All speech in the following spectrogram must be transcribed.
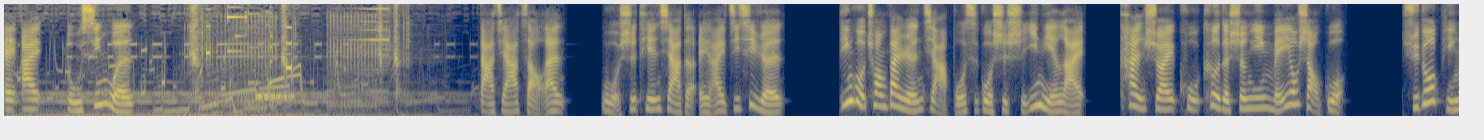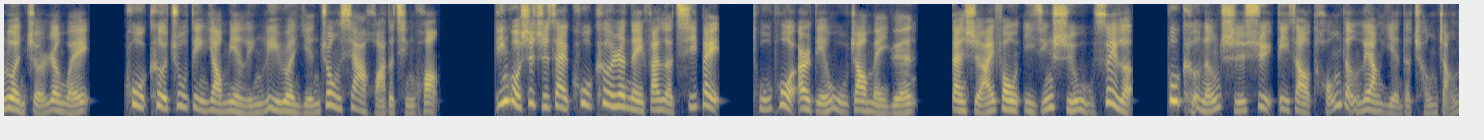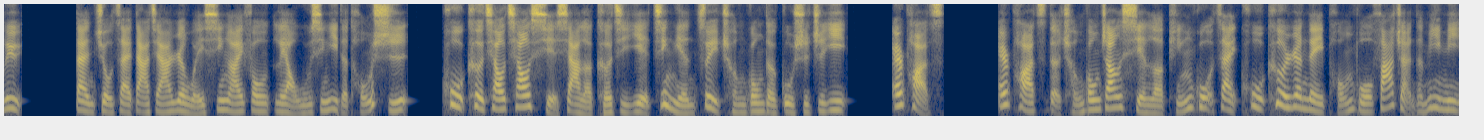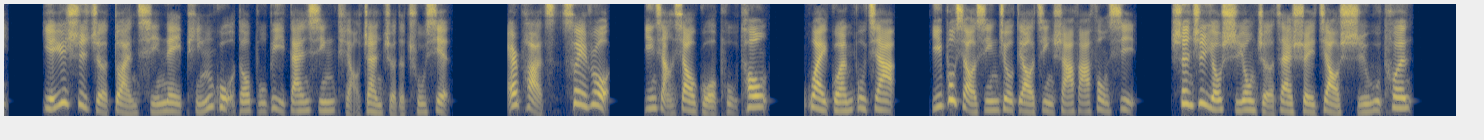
AI 读新闻，大家早安，我是天下的 AI 机器人。苹果创办人贾伯斯过世十一年来，看衰库克的声音没有少过。许多评论者认为，库克注定要面临利润严重下滑的情况。苹果市值在库克任内翻了七倍，突破二点五兆美元。但是 iPhone 已经十五岁了，不可能持续缔造同等亮眼的成长率。但就在大家认为新 iPhone 了无新意的同时，库克悄悄写下了科技业近年最成功的故事之一 ——AirPods。AirPods 的成功彰显了苹果在库克任内蓬勃发展的秘密，也预示着短期内苹果都不必担心挑战者的出现。AirPods 脆弱，音响效果普通，外观不佳，一不小心就掉进沙发缝隙，甚至有使用者在睡觉时误吞。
